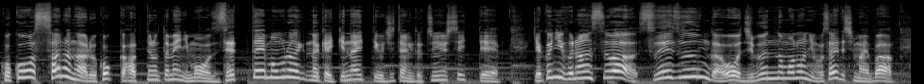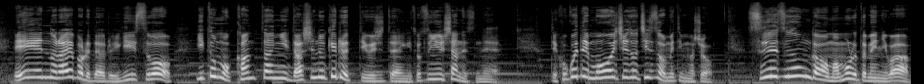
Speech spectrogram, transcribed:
ここをさらなる国家発展のためにも絶対守らなきゃいけないっていう事態に突入していって、逆にフランスはスエズ運河を自分のものに抑えてしまえば、永遠のライバルであるイギリスをいとも簡単に出し抜けるっていう事態に突入したんですね。で、ここでもう一度地図を見てみましょう。スエズ運河を守るためには、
